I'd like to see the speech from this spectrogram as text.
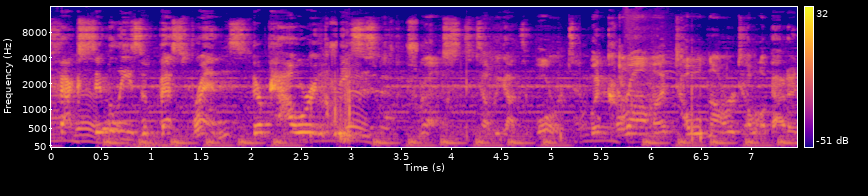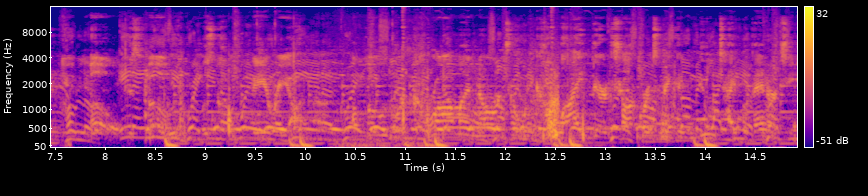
facsimiles of best friends, their power increases with trust until we got to Boruto. When Kurama told Naruto about a new mode, this mode was called Baryon. A mode where Kurama and Naruto would collide their chakra to make a new type of energy.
